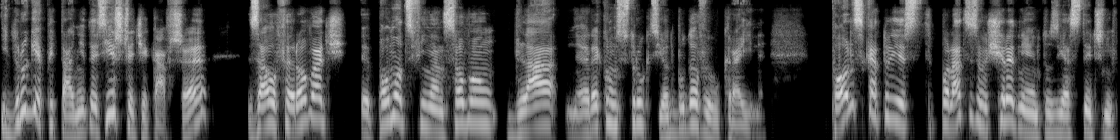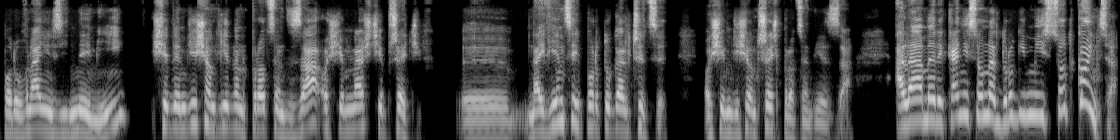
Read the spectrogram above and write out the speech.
I drugie pytanie, to jest jeszcze ciekawsze, zaoferować y, pomoc finansową dla rekonstrukcji, odbudowy Ukrainy. Polska tu jest, Polacy są średnio entuzjastyczni w porównaniu z innymi, 71% za, 18% przeciw. Yy, najwięcej Portugalczycy, 86% jest za. Ale Amerykanie są na drugim miejscu od końca.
